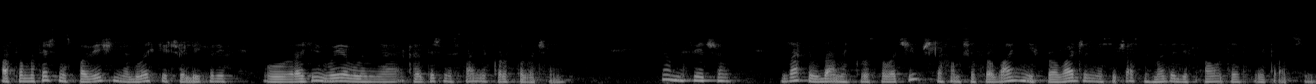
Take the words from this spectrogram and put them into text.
автоматичне сповіщення близьких чи лікарів у разі виявлення критичних станів користувача. Сьома фіча захист даних користувачів шляхом шифрування і впровадження сучасних методів аутентифікації.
